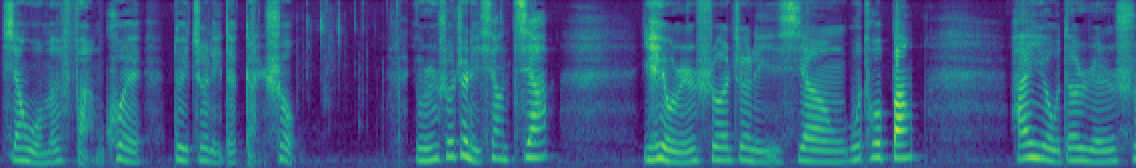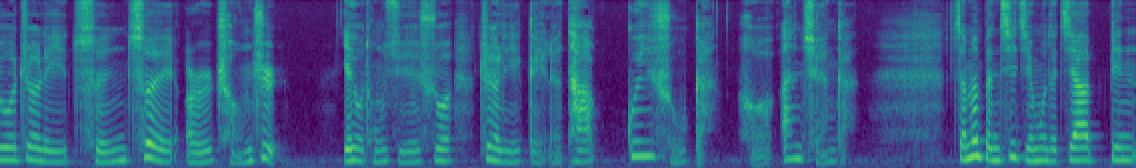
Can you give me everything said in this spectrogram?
向我们反馈对这里的感受。有人说这里像家，也有人说这里像乌托邦，还有的人说这里纯粹而诚挚，也有同学说这里给了他归属感和安全感。咱们本期节目的嘉宾。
